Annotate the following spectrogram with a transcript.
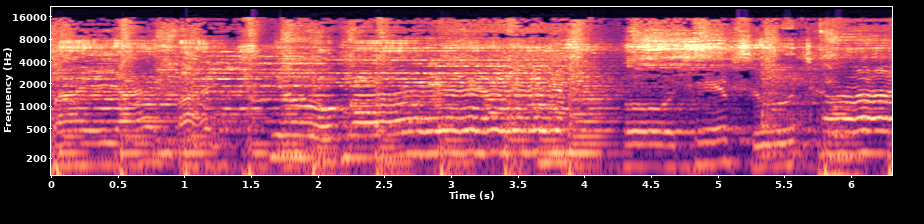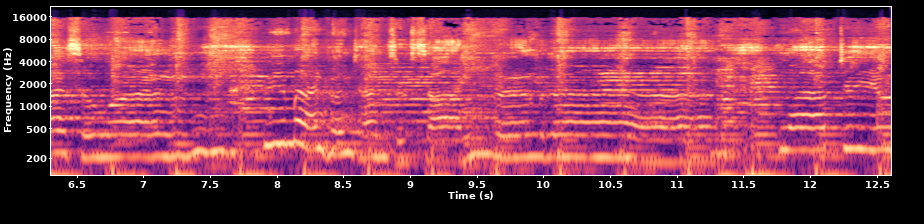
ไปอยางฝันโยกมาโอ้เทพสุธาสวรรค์วิมานของท่านสุขสันต์เริงราลับจะอยู่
